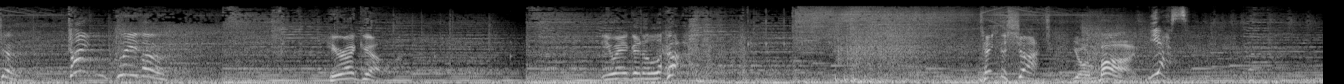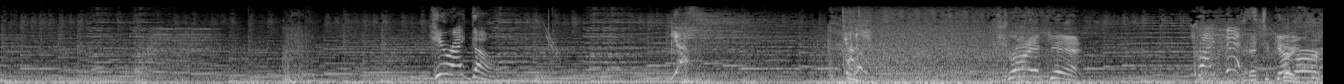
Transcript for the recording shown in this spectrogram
Fracture! Titan Cleaver! Here I go. You ain't gonna let. Ha! Take the shot! You're mine! Yes! Here I go. Yeah! Try again! Try this! Get it together!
